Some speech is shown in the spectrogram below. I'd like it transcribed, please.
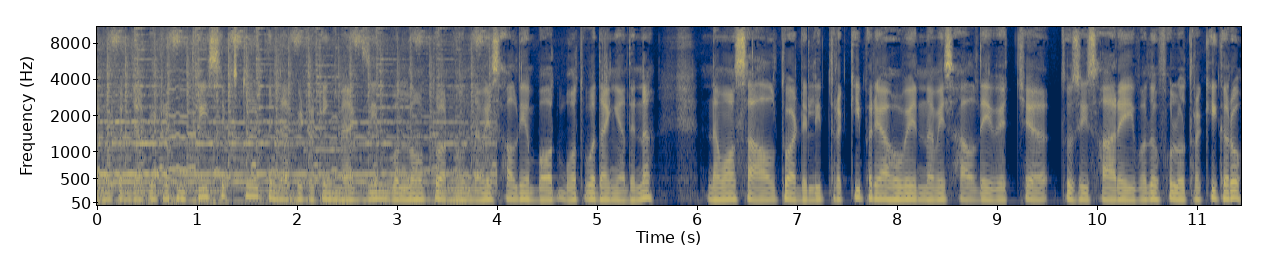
ਅਕਾਲ ਜੀ ਮੈਂ ਰਮਨ ਟੱਲਾ Punjabi trucking 360 Punjabi trucking magazine ਵੱਲੋਂ ਤੁਹਾਨੂੰ ਨਵੇਂ ਸਾਲ ਦੀਆਂ ਬਹੁਤ-ਬਹੁਤ ਵਧਾਈਆਂ ਦਿੰਦਾ। ਨਵਾਂ ਸਾਲ ਤੁਹਾਡੇ ਲਈ ਤਰੱਕੀ ਭਰਿਆ ਹੋਵੇ, ਨਵੇਂ ਸਾਲ ਦੇ ਵਿੱਚ ਤੁਸੀਂ ਸਾਰੇ ਵਧੋ ਫੁੱਲੋ ਤਰੱਕੀ ਕਰੋ।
